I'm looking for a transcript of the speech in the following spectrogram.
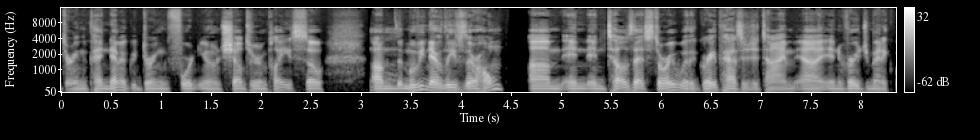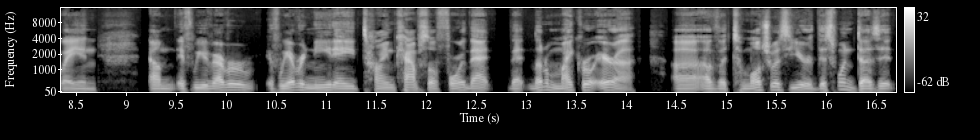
during the pandemic during for you know shelter in place. So um, the movie never leaves their home um, and and tells that story with a great passage of time uh, in a very dramatic way and um, if we've ever if we ever need a time capsule for that that little micro era uh, of a tumultuous year this one does it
